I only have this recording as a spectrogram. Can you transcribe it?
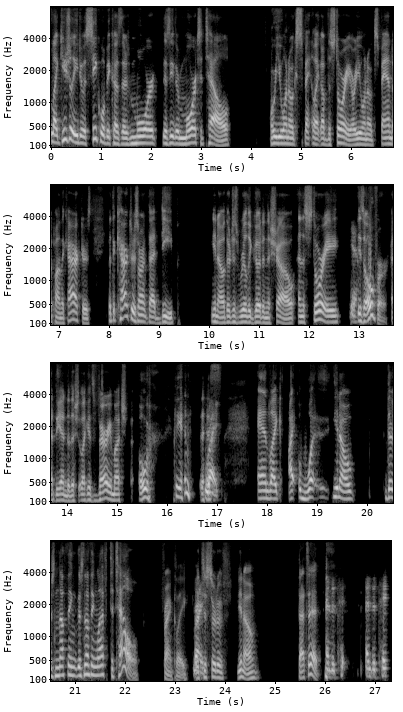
like usually you do a sequel because there's more, there's either more to tell or you want to expand like of the story or you want to expand upon the characters but the characters aren't that deep you know they're just really good in the show and the story yeah. is over at the end of the show like it's very much over the end right and like i what you know there's nothing there's nothing left to tell frankly. Right. it's just sort of you know that's it. And to t- and to take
